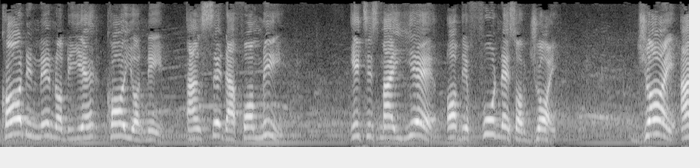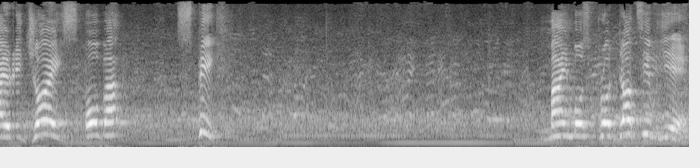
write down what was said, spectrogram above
Call the name of the year, call your name, and say that for me, it is my year of the fullness of joy. Joy, I rejoice over. Speak. my most productive year.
